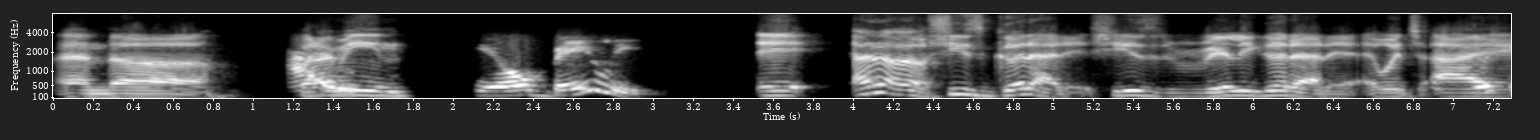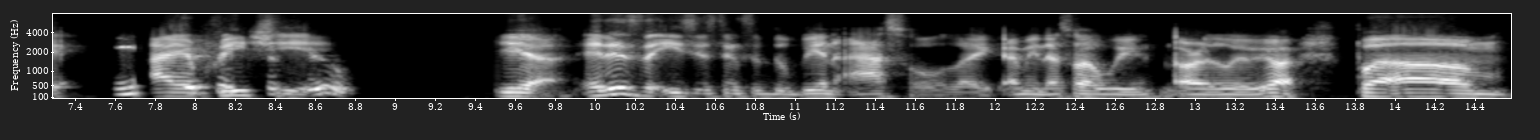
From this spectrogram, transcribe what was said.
And uh, but I mean, yo, Bayley. It. I don't know. She's good at it. She's really good at it, which I I appreciate. Yeah, it is the easiest thing to do. Be an asshole. Like, I mean, that's why we are the way we are. But um,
